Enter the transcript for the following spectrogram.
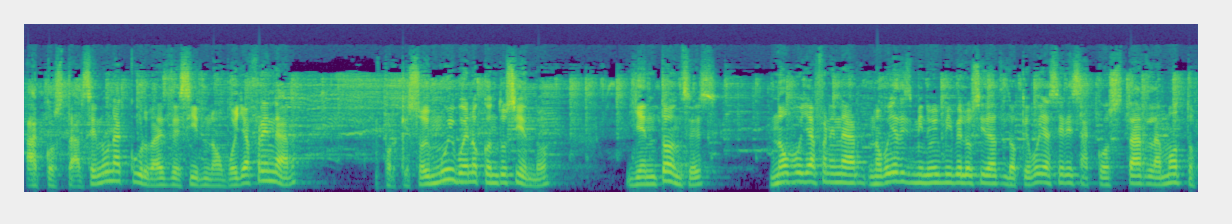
Acostarse en una curva es decir, no voy a frenar, porque soy muy bueno conduciendo y entonces no voy a frenar, no voy a disminuir mi velocidad, lo que voy a hacer es acostar la moto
